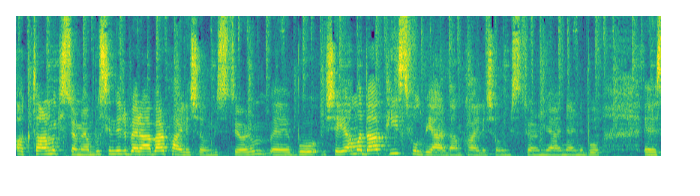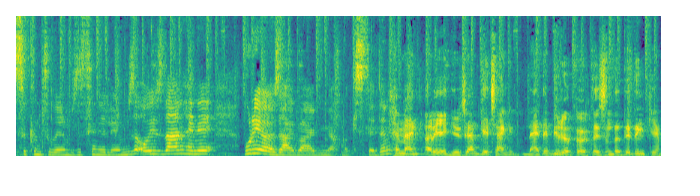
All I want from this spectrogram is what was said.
aktarmak istiyorum. Yani bu siniri beraber paylaşalım istiyorum. Ee, bu şeyi ama daha peaceful bir yerden paylaşalım istiyorum yani hani bu e, sıkıntılarımızı, sinirlerimizi. O yüzden hani buraya özel bir albüm yapmak istedim. Hemen araya gireceğim. Geçen günlerde bir röportajında dedin ki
